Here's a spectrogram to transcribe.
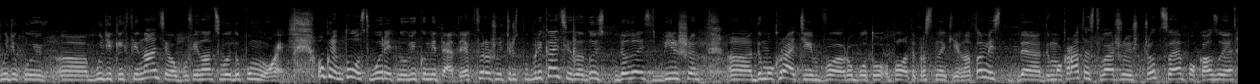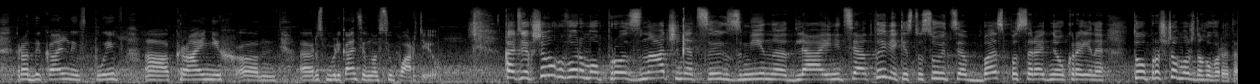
будь-якої е, будь-яких фінансів або фінансової допомоги. Окрім того, створять нові комітети. Як стверджують республіканці, додасть- додасть більше е, демократії в роботу палати представників. Натомість е, демократи стверджують, що це показує радикальний вплив е, крайніх республіканців на всю партію. Катю, якщо ми говоримо про значення цих змін для ініціатив, які стосуються безпосередньо України, то про що можна говорити?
